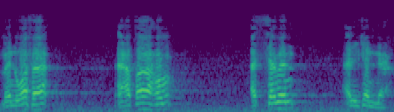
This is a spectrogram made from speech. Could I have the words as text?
من وفى أعطاهم الثمن الجنة.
